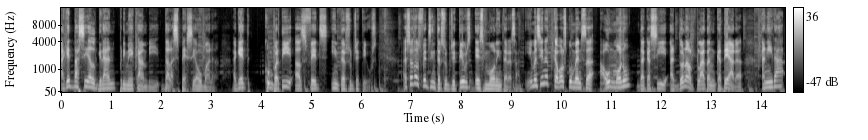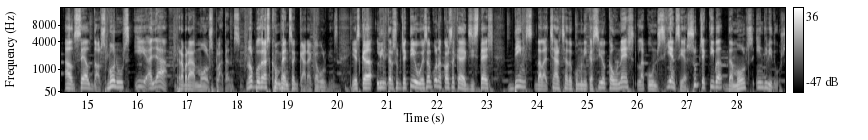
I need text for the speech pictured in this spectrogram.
Aquest va ser el gran primer canvi de l'espècie humana, aquest compartir els fets intersubjectius. Això dels fets intersubjectius és molt interessant. Imagina't que vols convèncer a un mono de que si et dona el plàtan que té ara, anirà al cel dels monos i allà rebrà molts plàtans. No el podràs convèncer encara que vulguis. I és que l'intersubjectiu és alguna cosa que existeix dins de la xarxa de comunicació que uneix la consciència subjectiva de molts individus.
